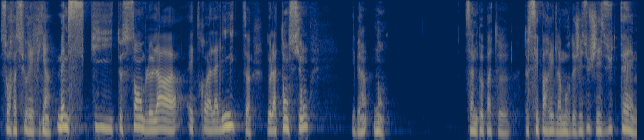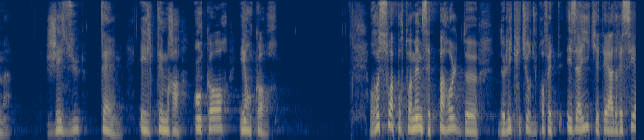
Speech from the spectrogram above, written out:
Sois rassuré, rien. Même ce qui te semble là être à la limite de la tension, eh bien non. Ça ne peut pas te, te séparer de l'amour de Jésus. Jésus t'aime. Jésus t'aime. Et il t'aimera encore et encore. Reçois pour toi-même cette parole de, de l'écriture du prophète Ésaïe qui était adressée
